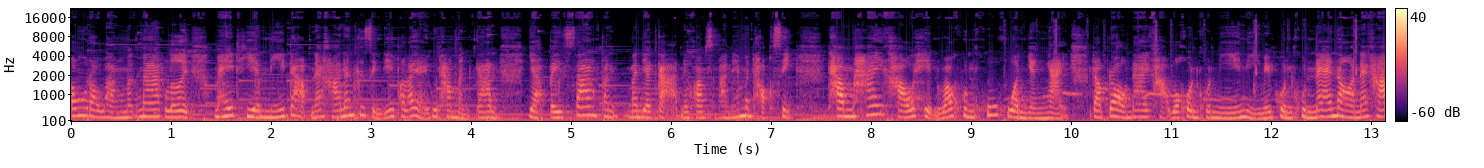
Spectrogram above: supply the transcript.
ต้องระวังมากๆเลย ไม่ให้เทียนนี้ดับนะคะ นั่นคือสิ่งที่พอล่าอยากให้คุณทำเหมือนกัน อย่าไปสร้างบรรยากาศในความสัมพันธ์ให้มันท็อกซิกทำให้เขาเห็นว่าคุณคู่ควรยังไง รับรองได้ค่ะว่าคนคนนี้หนีไม่พ้นคุณแน่นอนนะคะ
